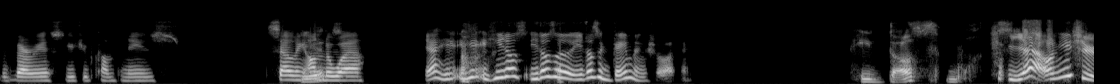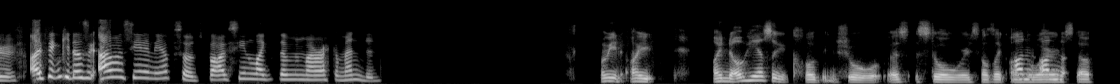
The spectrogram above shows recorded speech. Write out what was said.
with various YouTube companies selling He is? underwear. Yeah, he, he he does he does a he does a gaming show, I think. He does? What? Yeah, on YouTube. I think he does. I haven't seen any episodes, but I've seen like them in my recommended. I mean, I I know he has like a clothing store, a, a store where he sells like Un- underwear un- and stuff.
